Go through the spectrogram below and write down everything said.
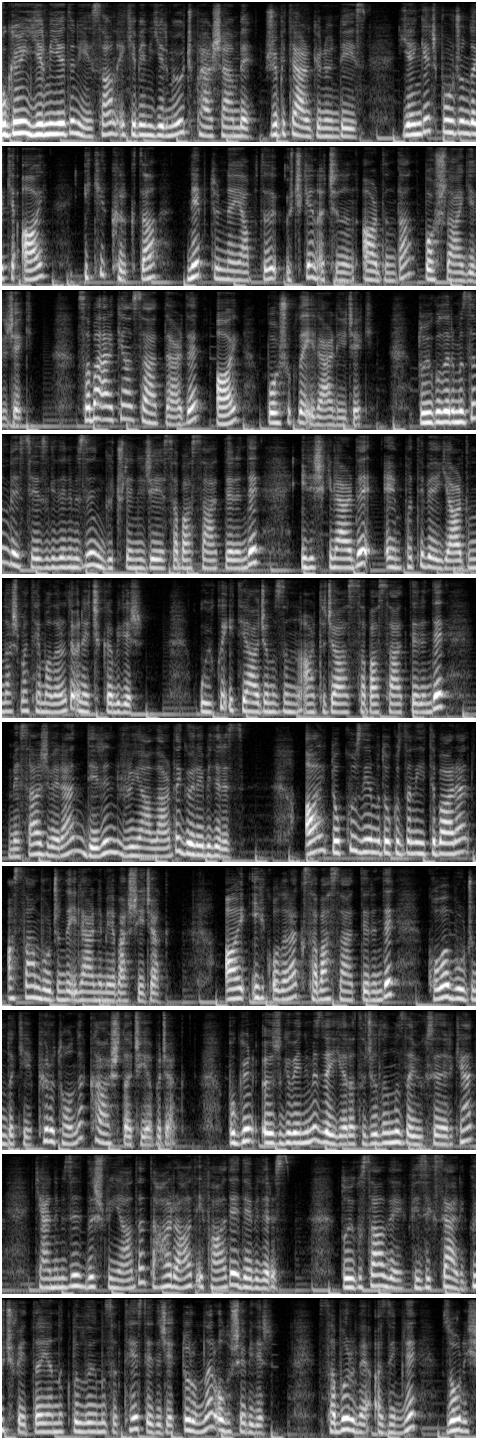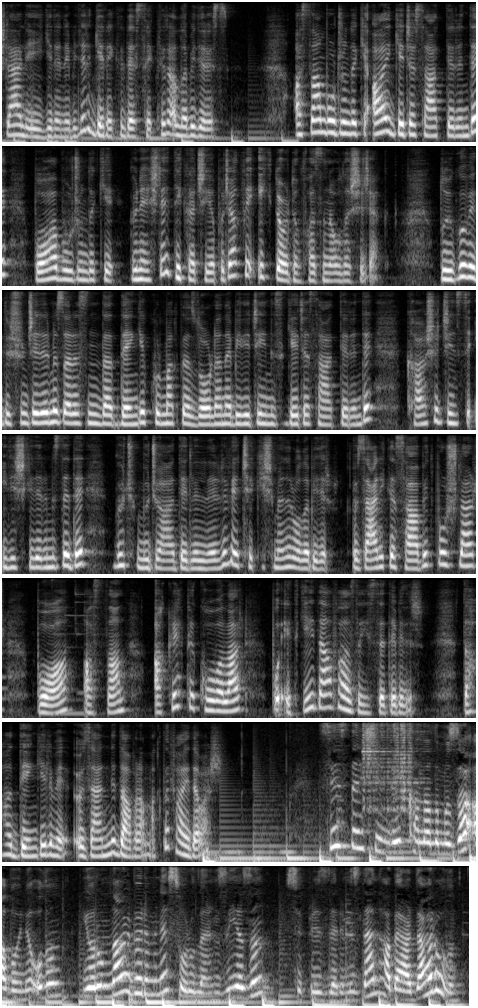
Bugün 27 Nisan 2023 Perşembe Jüpiter günündeyiz. Yengeç burcundaki ay 2.40'da Neptün'le yaptığı üçgen açının ardından boşluğa girecek. Sabah erken saatlerde ay boşlukta ilerleyecek. Duygularımızın ve sezgilerimizin güçleneceği sabah saatlerinde ilişkilerde empati ve yardımlaşma temaları da öne çıkabilir. Uyku ihtiyacımızın artacağı sabah saatlerinde mesaj veren derin rüyalarda görebiliriz. Ay 9.29'dan itibaren Aslan Burcu'nda ilerlemeye başlayacak. Ay ilk olarak sabah saatlerinde Kova burcundaki Plüton'la karşıt açı yapacak. Bugün özgüvenimiz ve yaratıcılığımız da yükselirken kendimizi dış dünyada daha rahat ifade edebiliriz. Duygusal ve fiziksel güç ve dayanıklılığımızı test edecek durumlar oluşabilir. Sabır ve azimle zor işlerle ilgilenebilir, gerekli destekleri alabiliriz. Aslan burcundaki ay gece saatlerinde Boğa burcundaki Güneş'le dik açı yapacak ve ilk dördün fazına ulaşacak. Duygu ve düşüncelerimiz arasında denge kurmakta zorlanabileceğimiz gece saatlerinde karşı cinsli ilişkilerimizde de güç mücadeleleri ve çekişmeler olabilir. Özellikle sabit burçlar, Boğa, Aslan, Akrep ve Kovalar bu etkiyi daha fazla hissedebilir. Daha dengeli ve özenli davranmakta fayda var. Siz de şimdi kanalımıza abone olun, yorumlar bölümüne sorularınızı yazın, sürprizlerimizden haberdar olun.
